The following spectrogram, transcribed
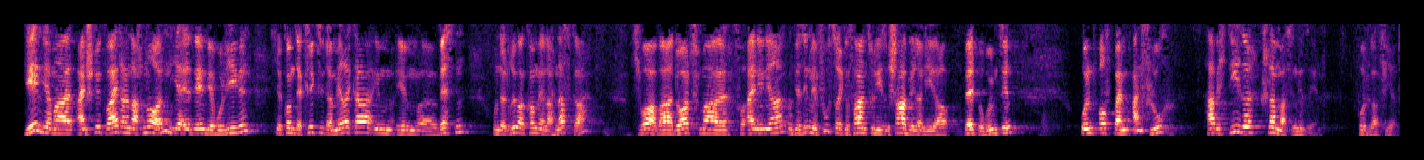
Gehen wir mal ein Stück weiter nach Norden. Hier sehen wir Bolivien. Hier kommt der Krieg Südamerika im, im äh, Westen. Und darüber kommen wir nach Nazca. Ich war, war, dort mal vor einigen Jahren und wir sind mit dem Flugzeug gefahren zu diesen Scharbildern, die ja weltberühmt sind. Und oft beim Anflug habe ich diese Schlammmassen gesehen, fotografiert.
